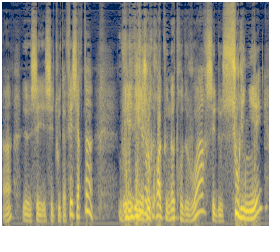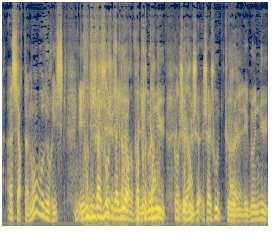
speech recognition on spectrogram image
Hein. Euh, c'est tout à fait certain. Vous et je crois que notre devoir, c'est de souligner un certain nombre de risques. Et j'ajoute d'ailleurs que votre les menus, j'ajoute que ouais. les menus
